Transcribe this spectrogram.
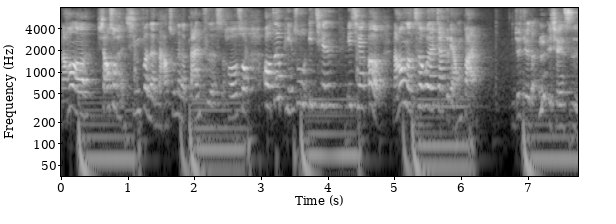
然后呢，销售很兴奋的拿出那个单子的时候，说：“哦，这个平数一千一千二，然后呢，车位再加个两百，你就觉得嗯，一千四，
